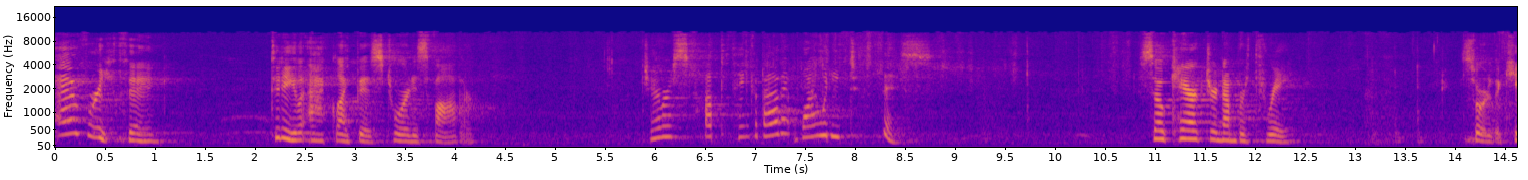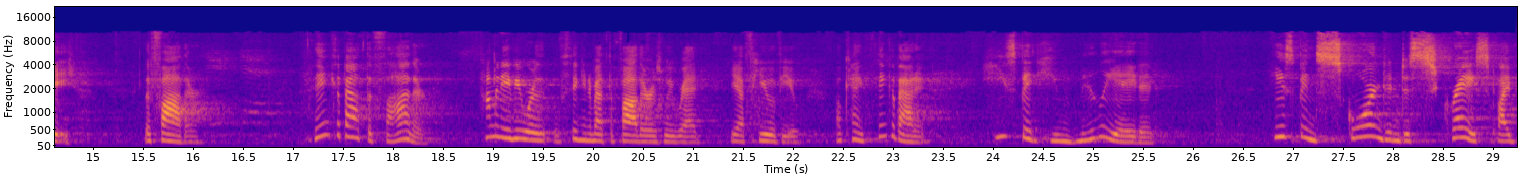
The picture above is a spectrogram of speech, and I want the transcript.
everything? did he act like this toward his father? Did you ever stop to think about it? Why would he do this? So, character number three, sort of the key the father. Think about the father. How many of you were thinking about the father as we read? Yeah, a few of you. Okay, think about it. He's been humiliated. He's been scorned and disgraced by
